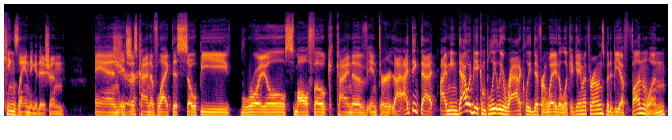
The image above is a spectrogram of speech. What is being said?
King's Landing edition? and sure. it's just kind of like this soapy royal small folk kind of inter I, I, think that i mean that would be a completely radically different way to look at game of thrones but it'd be a fun one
